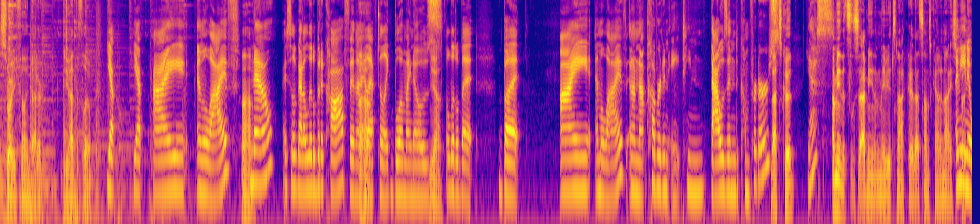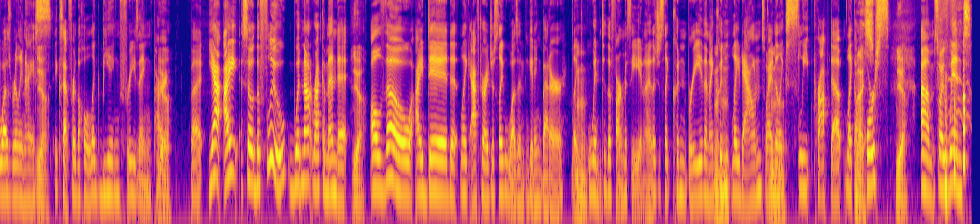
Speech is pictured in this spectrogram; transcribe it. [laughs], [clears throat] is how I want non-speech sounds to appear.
So are you feeling better? You had the flu. Yep. Yep. I am alive Uh-huh. now. I still got a little bit of cough and Uh-huh. I have to like blow my nose Yeah. a little bit. But I am alive and I'm not covered in 18,000 comforters. That's good. yes. I mean, it's. I mean, maybe it's not good. That sounds kind of nice. I mean, it was really nice, Yeah. except for the whole like being freezing part. Yeah. But yeah, I so the flu would not recommend it. yeah. Although I did like after I just like wasn't getting better, like Mm-hmm. went to the pharmacy and I just like couldn't breathe and I couldn't lay down, so I had to like sleep propped up like a Mm-hmm. Nice. horse. Yeah. Um, so I went. [laughs]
